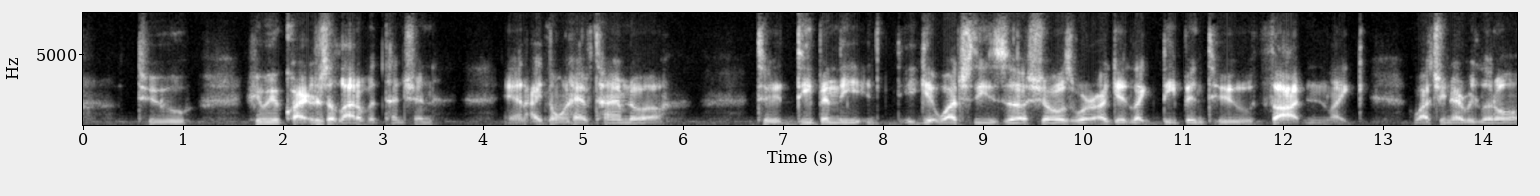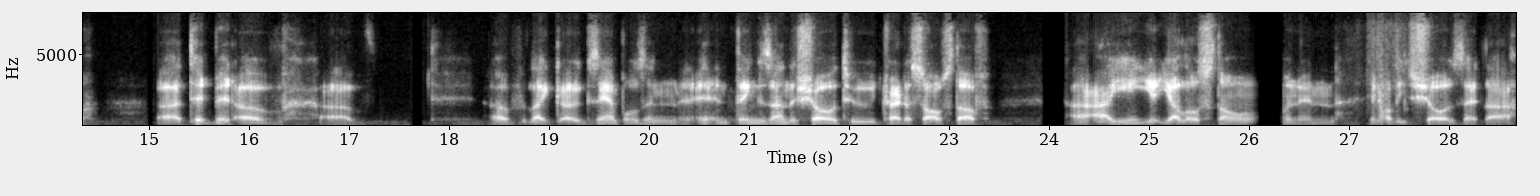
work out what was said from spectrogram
to. He requires a lot of attention, and I don't have time to uh, to deepen the get watch these uh, shows where I get like deep into thought and like watching every little uh, tidbit of of of like uh, examples and and things on the show to try to solve stuff, uh, i.e. Yellowstone and you know these shows that uh,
